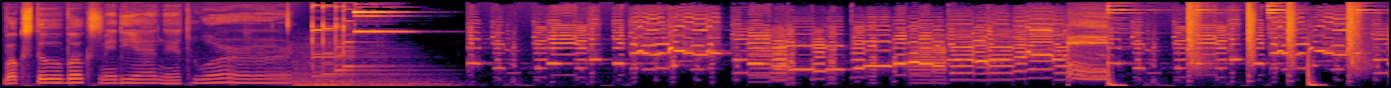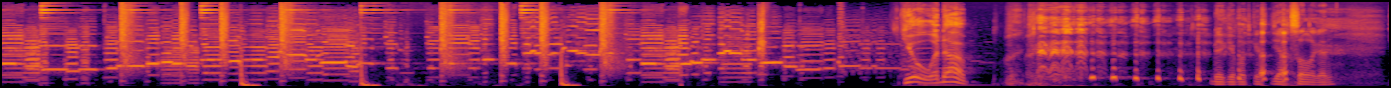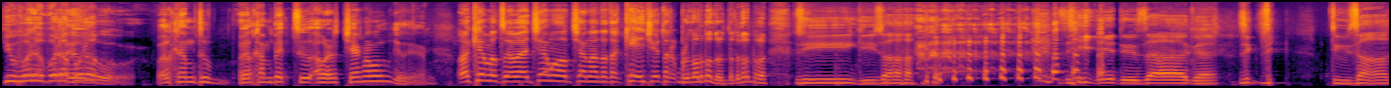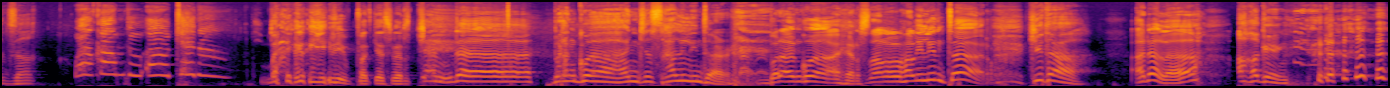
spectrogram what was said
Box to box. Media Network. Yo, what up? Biar kayak podcast Jaksel kan. Yo, what up, what up, what up? Welcome to welcome back to our channel gitu kan. Welcome to our channel channel tata KJ ter Ziggy Zag Ziggy tu Zaga. Zig zig tu Zag Zag. Welcome to our channel. Balik lagi di podcast bercanda. Barang gua Anjas Halilintar. Barang gua Hersal Halilintar. Kita adalah Ah geng.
